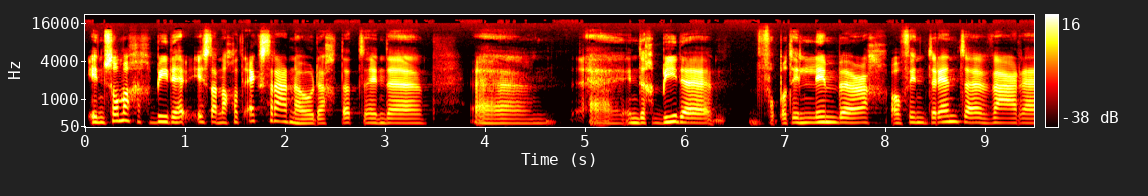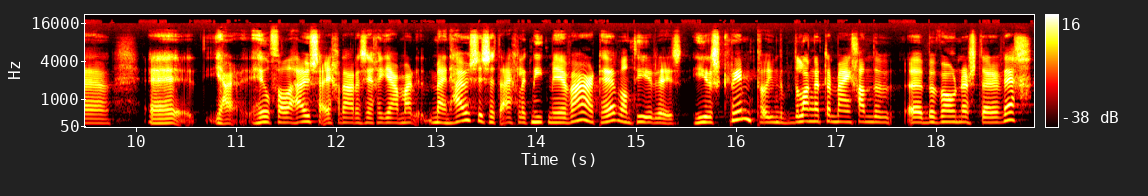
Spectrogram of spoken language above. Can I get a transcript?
in sommige gebieden is dan nog wat extra nodig. Dat in de, in de gebieden bijvoorbeeld in Limburg of in Drenthe, waar uh, ja, heel veel huiseigenaren zeggen: Ja, maar mijn huis is het eigenlijk niet meer waard, hè? want hier is, hier is krimp. In de lange termijn gaan de bewoners er weg.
